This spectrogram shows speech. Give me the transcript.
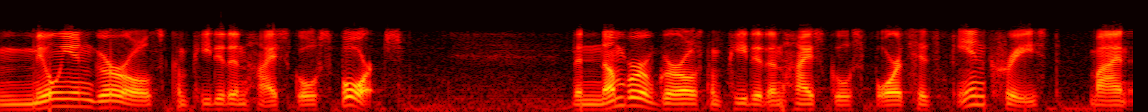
million girls competed in high school sports. The number of girls competed in high school sports has increased by an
